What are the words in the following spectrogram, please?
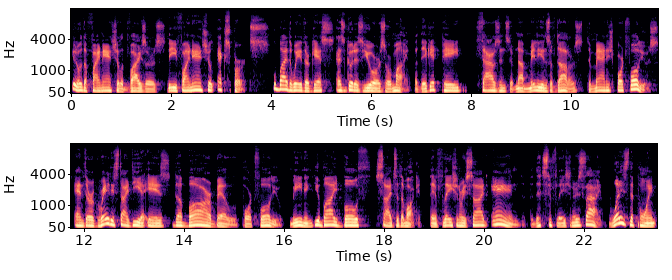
You know, the financial advisors, the financial experts, who, by the way, they're guests as good as yours or mine, but they get paid thousands, if not millions of dollars to manage portfolios. And their greatest idea is the barbell portfolio, meaning you buy both sides of the market, the inflationary side and the disinflationary side. What is the point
